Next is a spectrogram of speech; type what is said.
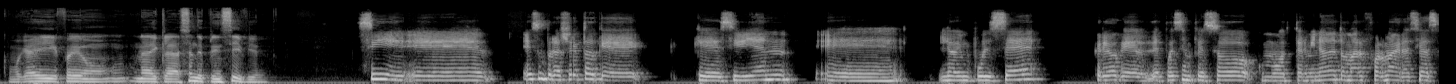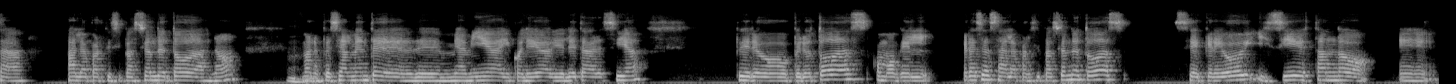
Como que ahí fue una declaración de principio. Sí, eh, es un proyecto que, si bien eh, lo impulsé, creo que después empezó, como terminó de tomar forma gracias a, la participación de todas, ¿no? Bueno, especialmente de, mi amiga y colega Violeta García, pero, pero todas, como que gracias a la participación de todas, se creó y sigue estando eh,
